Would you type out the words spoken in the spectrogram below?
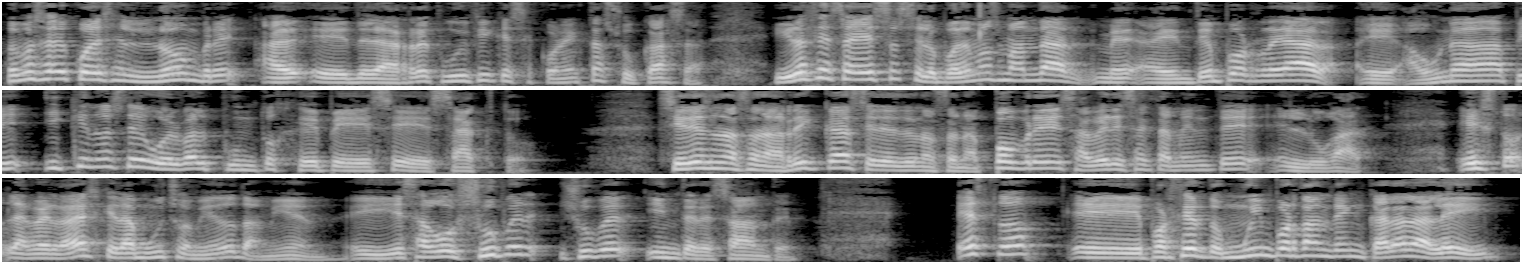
Podemos saber cuál es el nombre eh, de la red wifi que se conecta a su casa. Y gracias a eso se lo podemos mandar en tiempo real a una API y que nos devuelva el punto GPS exacto. Si eres de una zona rica, si eres de una zona pobre, saber exactamente el lugar. Esto, la verdad es que da mucho miedo también. Y es algo súper, súper interesante. Esto, eh, por cierto, muy importante en cara a la ley,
